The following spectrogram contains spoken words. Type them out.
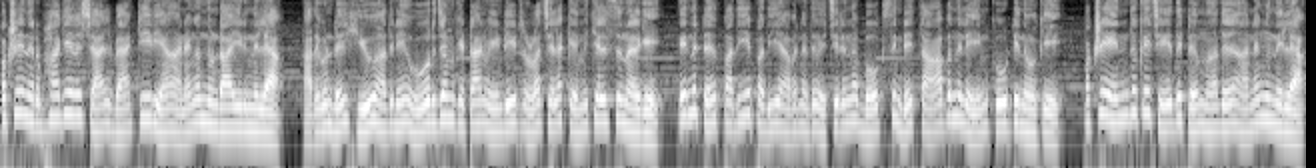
പക്ഷേ നിർഭാഗ്യവശാൽ ബാക്ടീരിയ അനങ്ങുന്നുണ്ടായിരുന്നില്ല. അതുകൊണ്ട് ഹ്യൂ അതിന് ഊർജം കിട്ടാൻ വേണ്ടിയിട്ടുള്ള ചില കെമിക്കൽസ് നൽകി. എന്നിട്ട് പതിയെ പതിയെ അവൻ അത് വെച്ചിരുന്ന ബോക്സിന്റെ താപനിലയും കൂട്ടി നോക്കി. പക്ഷെ എന്തൊക്കെ ചെയ്തിട്ടും അത് അനങ്ങുന്നില്ല.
